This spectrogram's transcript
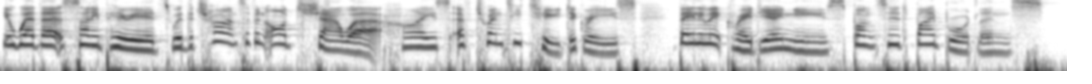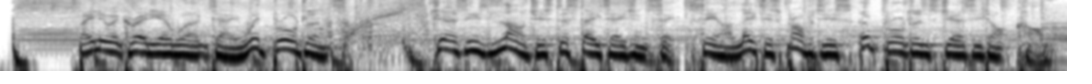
Your weather, sunny periods with the chance an odd shower, highs of 22 degrees. Bailiwick Radio News, sponsored by Broadlands. Bailiwick Radio Workday with Broadlands, Jersey's largest estate agency. See our latest properties at broadlandsjersey.com.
